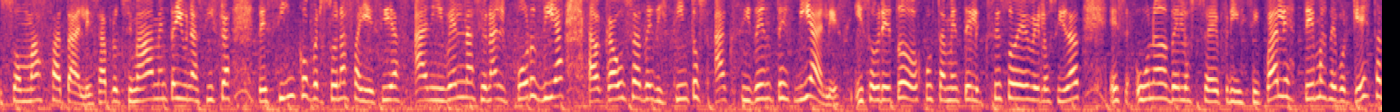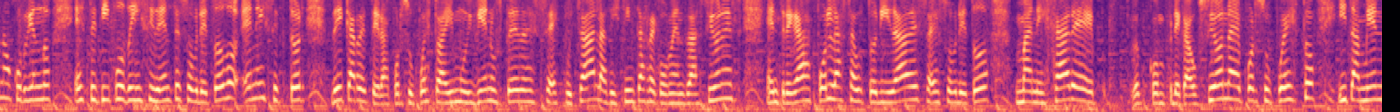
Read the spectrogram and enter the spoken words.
son, más fatales. Aproximadamente hay una cifra de cinco personas fallecidas a nivel nacional por día a causa de distintos accidentes viales y sobre todo justamente el exceso de velocidad es uno de los principales temas de por qué están ocurriendo este tipo de incidentes, sobre todo en el sector de carreteras. Por supuesto, ahí muy bien ustedes escuchaban las distintas recomendaciones entregadas por las autoridades, eh, sobre todo manejar eh, con precaución, eh, por supuesto, y también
